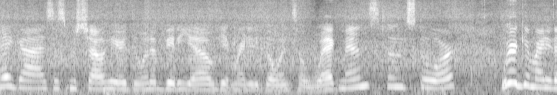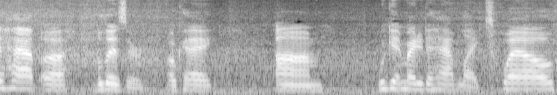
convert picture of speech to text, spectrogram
Hey guys, it's Michelle here doing a video, getting ready to go into Wegmans food store. We're getting ready to have a blizzard, okay? Um, we're getting ready to have like 12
